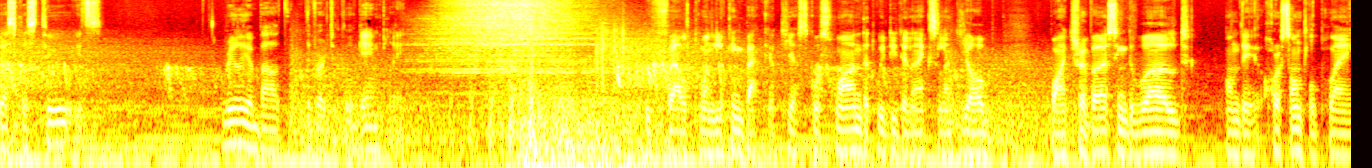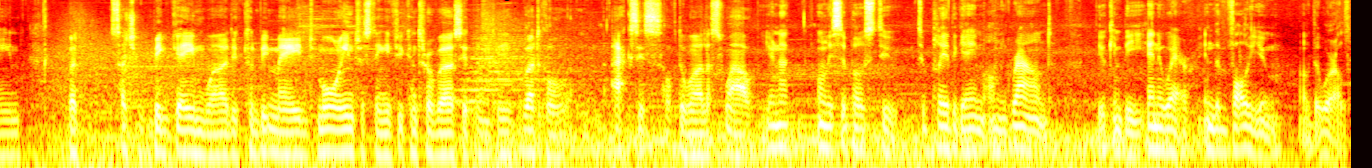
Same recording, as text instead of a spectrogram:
Just Cause 2, it's really about the vertical gameplay. We felt when looking back at Just Cause 1 that we did an excellent job by traversing the world on the horizontal plane, but such a big game world, it could be made more interesting if you can traverse it on the vertical axis of the world as well. You're not only supposed to, to play the game on ground, you can be anywhere in the volume of the world.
